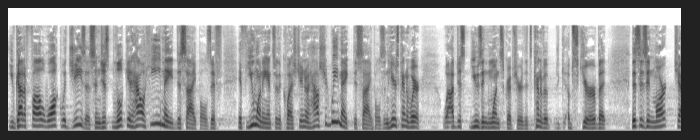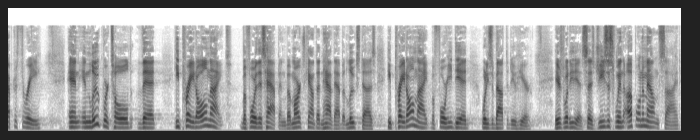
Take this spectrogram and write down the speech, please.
you've got to follow walk with jesus and just look at how he made disciples if if you want to answer the question of how should we make disciples and here's kind of where well i'm just using one scripture that's kind of obscure but this is in mark chapter 3 and in Luke, we're told that he prayed all night before this happened. But Mark's count doesn't have that, but Luke's does. He prayed all night before he did what he's about to do here. Here's what he did. It says, Jesus went up on a mountainside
